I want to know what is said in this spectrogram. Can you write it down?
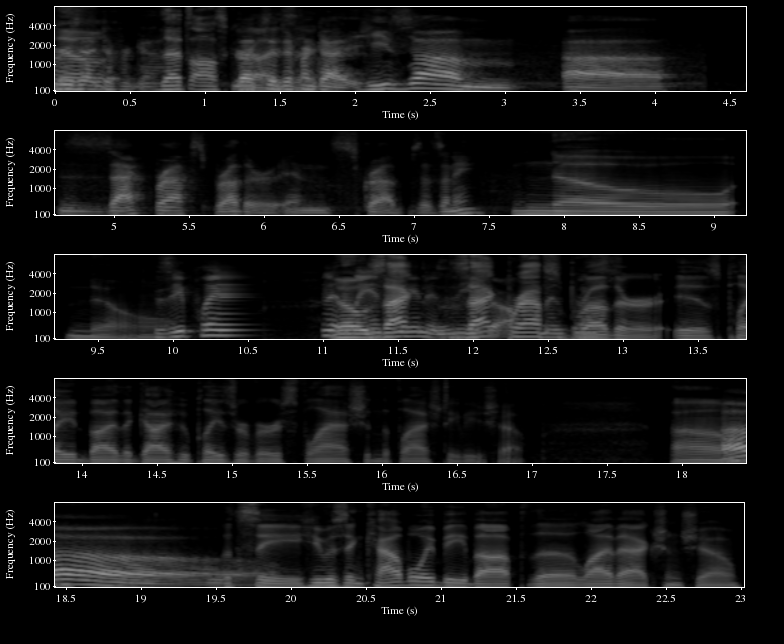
Or is that a different guy? that's oscar That's a different guy. He's um uh Zach Braff's brother in Scrubs, isn't he? no no Does he play? No, Atlantean Zach in any of Zach Braff's Aquaman brother is played by the guy who plays Reverse Flash in the Flash TV show. Um, oh. Let's see. He was in Cowboy Bebop, the live action show.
